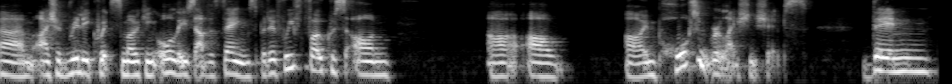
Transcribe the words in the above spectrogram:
Um, I should really quit smoking, all these other things. But if we focus on our, our, our important relationships, then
